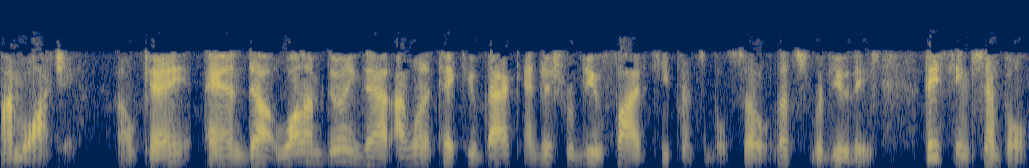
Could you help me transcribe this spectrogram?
I'm watching. Okay, and uh, while I'm doing that, I want to take you back and just review five key principles. So let's review these. These seem simple.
